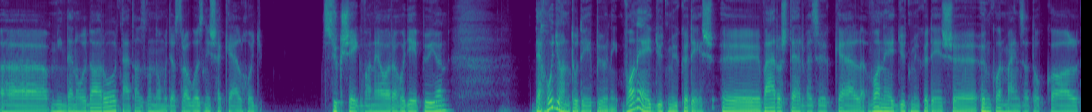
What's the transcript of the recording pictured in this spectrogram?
uh, minden oldalról, tehát azt gondolom, hogy azt ragozni se kell, hogy szükség van-e arra, hogy épüljön. De hogyan tud épülni? Van-e együttműködés ö, várostervezőkkel, van-e együttműködés ö, önkormányzatokkal,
